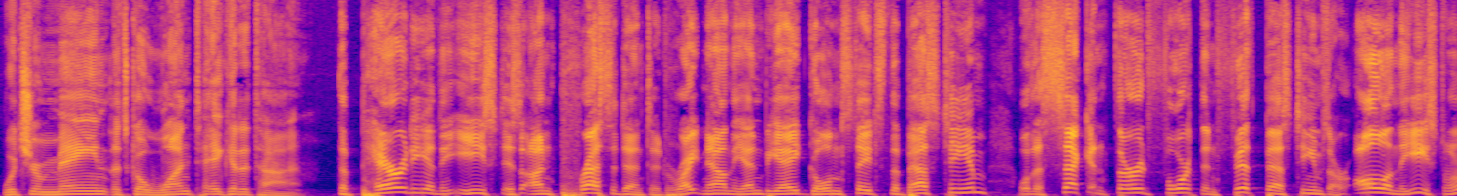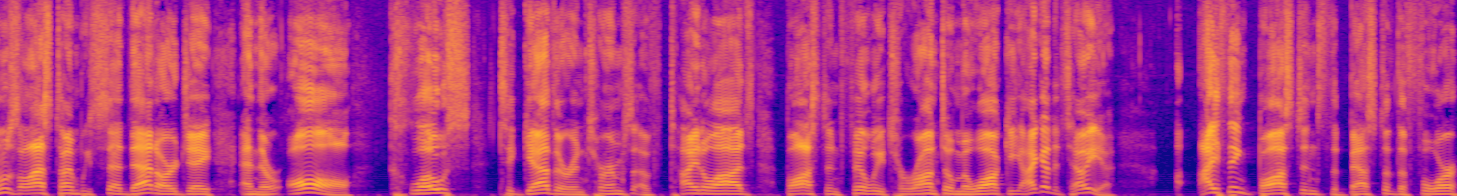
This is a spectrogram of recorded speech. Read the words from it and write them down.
What's your main? Let's go one take at a time. The parity in the East is unprecedented. Right now in the NBA, Golden State's the best team. Well, the second, third, fourth, and fifth best teams are all in the East. When was the last time we said that, RJ? And they're all close together in terms of title odds Boston, Philly, Toronto, Milwaukee. I got to tell you, I think Boston's the best of the four,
